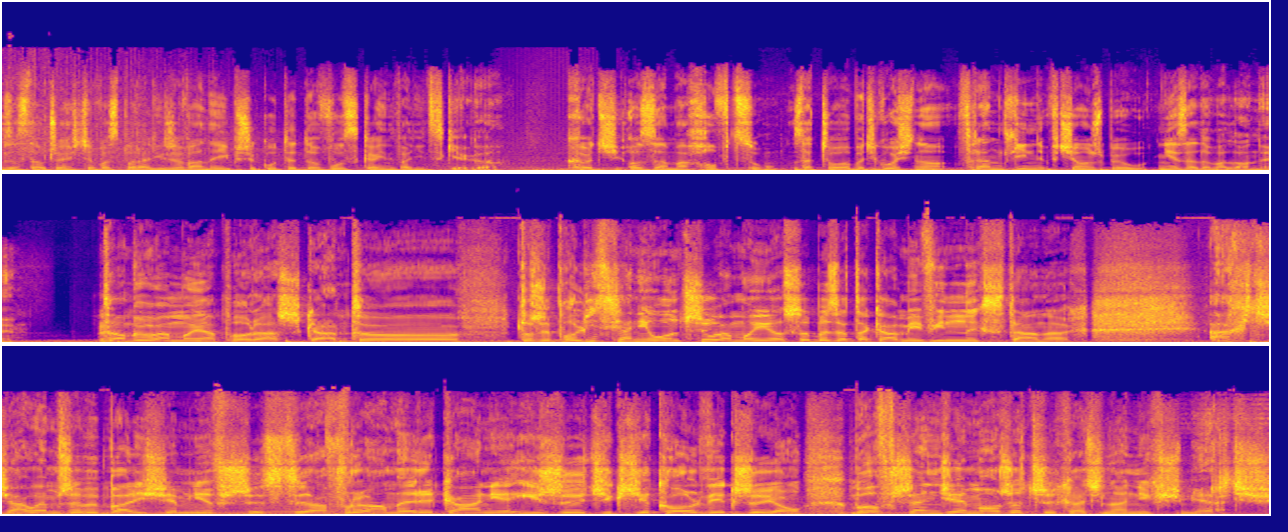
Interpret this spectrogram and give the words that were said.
Został częściowo sparaliżowany i przykuty do wózka inwalidzkiego. Choć o zamachowcu zaczęło być głośno, Franklin wciąż był niezadowolony. To była moja porażka. To, to, że policja nie łączyła mojej osoby z atakami w innych stanach. A chciałem, żeby bali się mnie wszyscy, Afroamerykanie i Żydzi, gdziekolwiek żyją, bo wszędzie może czyhać na nich śmierć.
